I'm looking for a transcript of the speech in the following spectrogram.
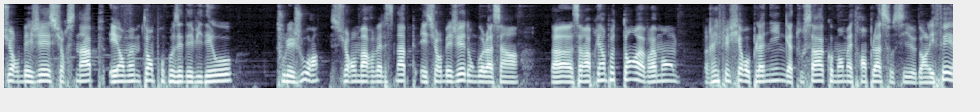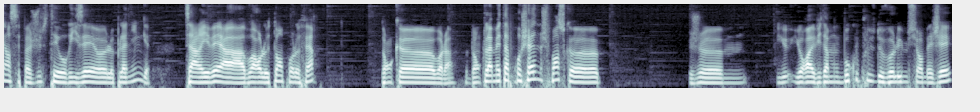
sur BG, sur Snap et en même temps proposer des vidéos tous les jours hein, sur Marvel Snap et sur BG. Donc voilà, ça m'a pris un peu de temps à vraiment réfléchir au planning, à tout ça, comment mettre en place aussi euh, dans les faits. Hein, C'est pas juste théoriser euh, le planning, c'est arriver à avoir le temps pour le faire. Donc voilà. Donc la méta prochaine, je pense que je il y aura évidemment beaucoup plus de volume sur BG.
